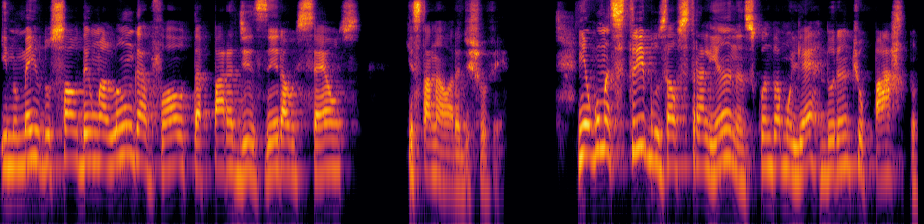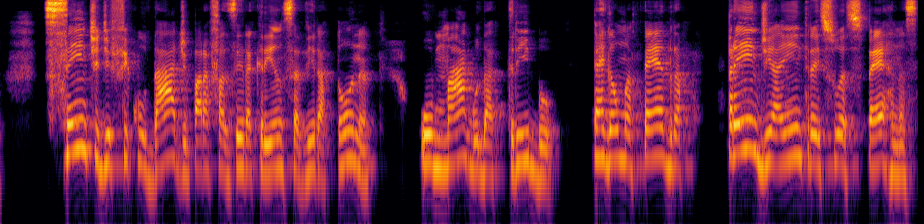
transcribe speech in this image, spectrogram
e no meio do sol dê uma longa volta para dizer aos céus que está na hora de chover. Em algumas tribos australianas, quando a mulher, durante o parto, sente dificuldade para fazer a criança vir à tona, o mago da tribo pega uma pedra, prende-a entre as suas pernas,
